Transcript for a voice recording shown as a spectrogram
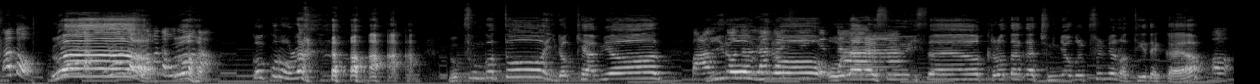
나도. 우와! 올라가다 올라가다 올라가다. 거꾸로 올라간다 높은 것도 이렇게 하면 마음껏 위로 올라갈 위로 있겠다. 올라갈 수 있어요. 그러다가 중력을 풀면 어떻게 될까요? 어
